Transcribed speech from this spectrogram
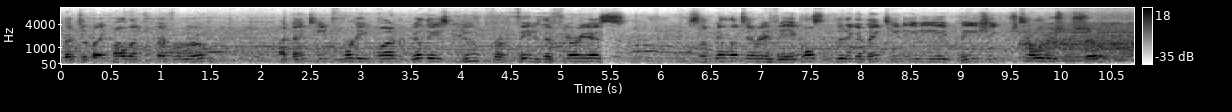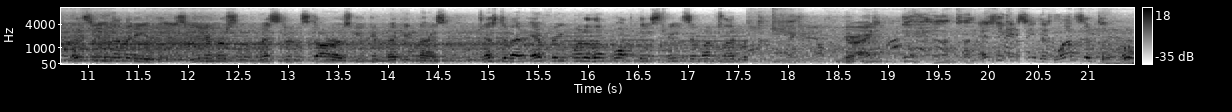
directed by Colin Trevorrow. A 1941 Willys Coupe from Fate of the Furious. Some military vehicles, including a 1988 Beijing television show. Let's see how many of these Universal Western stars you can recognize. Just about every one of them walked these streets at one time. You alright? As you can see, there's lots of. Oh.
